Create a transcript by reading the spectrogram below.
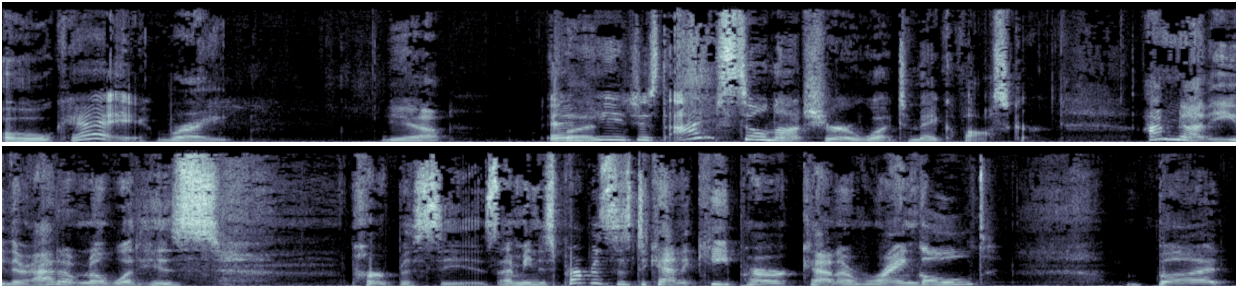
okay. right. Yep. And But- he just, I'm still not sure what to make of Oscar. I'm not either. I don't know what his purpose is. I mean, his purpose is to kind of keep her kind of wrangled, but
